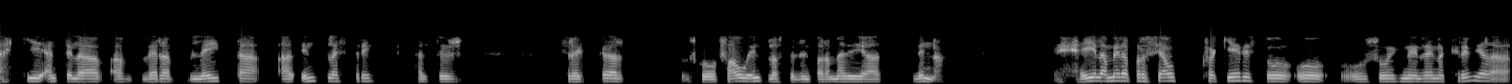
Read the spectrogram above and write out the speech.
ekki endilega að vera að leita að innblæstri heldur frekar sko fá innblásturinn bara með því að vinna. Heila mér að bara sjá hvað gerist og, og, og svo einhvern veginn reyna að krifja það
